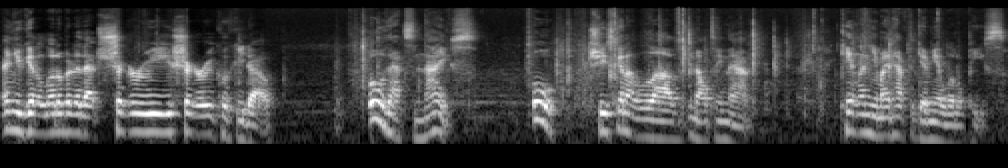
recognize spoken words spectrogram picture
and you get a little bit of that sugary, sugary cookie dough. Oh, that's nice. Oh, she's gonna love melting that. Caitlin, you might have to give me a little piece.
